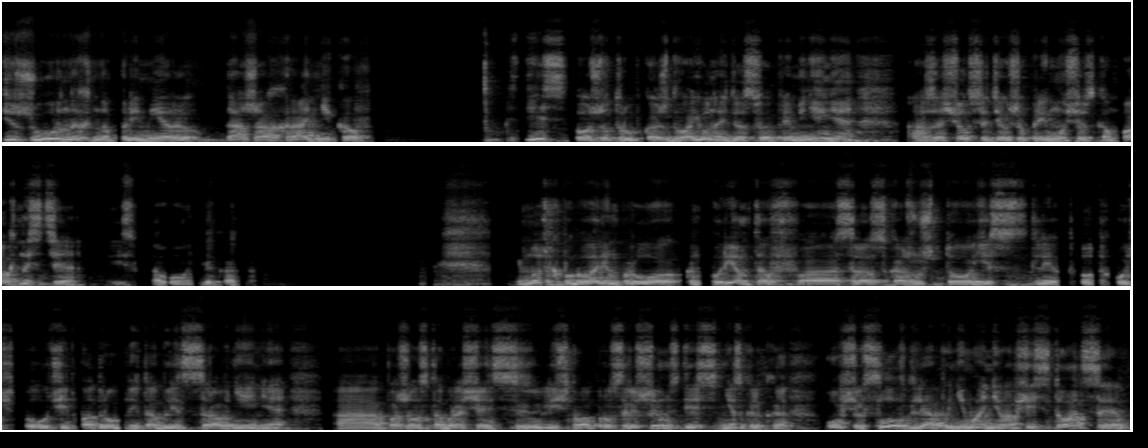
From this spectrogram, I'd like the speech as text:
дежурных, например, даже охранников. Здесь тоже трубка H2U найдет свое применение а, за счет все тех же преимуществ, компактности и светового индикатора. Немножко поговорим про конкурентов. А, сразу скажу, что если кто-то хочет получить подробные таблицы сравнения, а, пожалуйста, обращайтесь, лично вопрос решим. Здесь несколько общих слов для понимания вообще ситуации.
